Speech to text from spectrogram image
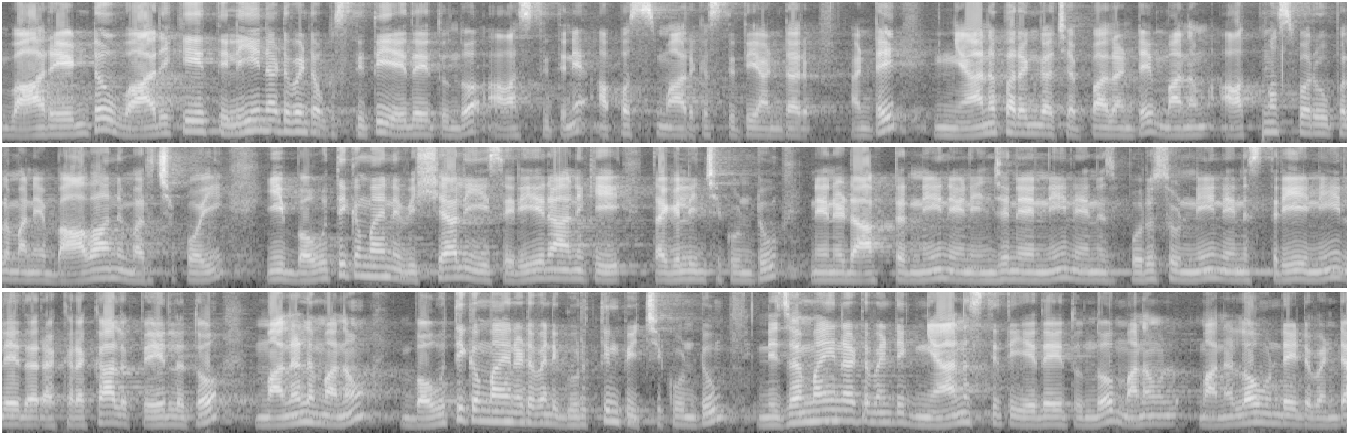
వారేంటో వారికి తెలియనటువంటి ఒక స్థితి ఏదైతుందో ఆ స్థితిని అపస్మారక స్థితి అంటారు. అంటే జ్ఞానపరంగా చెప్పాలంటే మనం ఆత్మస్వరూపులం అనే భావాన్ని మర్చిపోయి ఈ భౌతికమైన విషయాలు ఈ శరీరానికి తగిలించుకుంటూ నేను డాక్టర్ని నేను ఇంజనీర్ని నేను పురుషుణ్ణి నేను స్త్రీని లేదా రకరకాల పేర్లతో మనల్ని మనం భౌతికమైనటువంటి గుర్తింపు ఇచ్చుకుంటూ నిజమైనటువంటి జ్ఞానస్థితి ఏదైతుందో మనం మనలో ఉండేటువంటి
